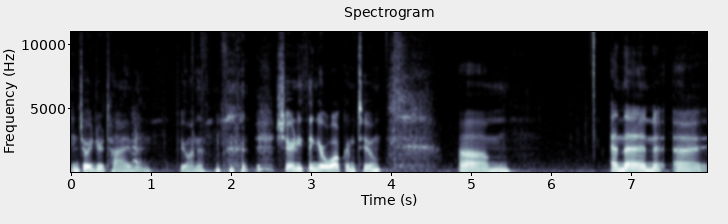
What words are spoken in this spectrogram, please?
enjoyed your time. And if you want to share anything, you're welcome to. Um, and then uh,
